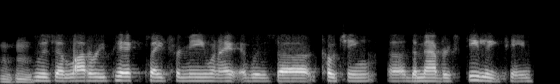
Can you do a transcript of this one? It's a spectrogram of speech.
Mm-hmm. Who was a lottery pick, played for me when I was uh, coaching uh, the Mavericks D League team.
